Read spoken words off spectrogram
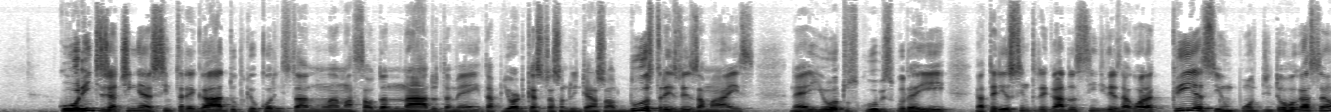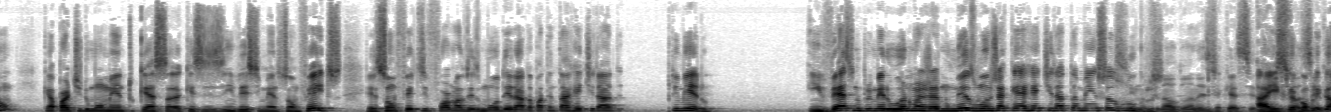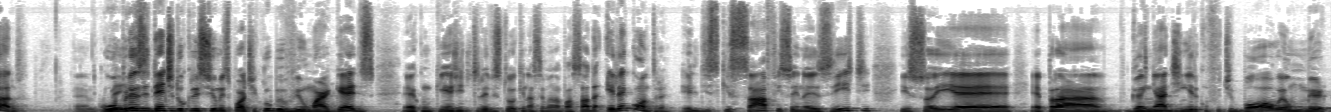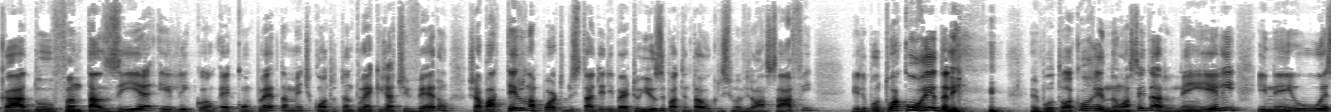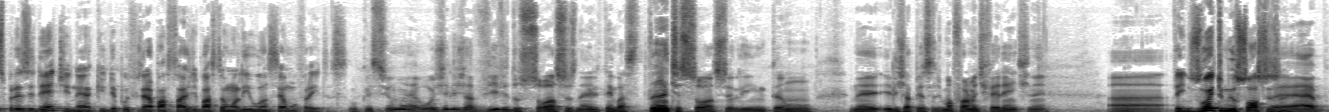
Corinthians já tinha se entregado, porque o Corinthians está num lamaçal danado também, está pior do que a situação do Internacional, duas, três vezes a mais, né? E outros clubes por aí já teriam se entregado assim de vez. Agora, cria-se um ponto de interrogação, que a partir do momento que, essa, que esses investimentos são feitos, eles são feitos de forma, às vezes, moderada para tentar retirar primeiro. Investe no primeiro ano, mas já, no mesmo ano já quer retirar também os seus Sim, no lucros. final do ano eles já querem se Aí fica complicado. É, O bem- presidente do Criciúma Esporte Clube, o Vilmar Guedes, é, com quem a gente entrevistou aqui na semana passada, ele é contra. Ele disse que SAF, isso aí não existe, isso aí é, é para ganhar dinheiro com futebol, é um mercado fantasia, ele é completamente contra. Tanto é que já tiveram, já bateram na porta do estádio Heriberto Wilson para tentar o Criciúma virar uma SAF, ele botou a correr dali. ele botou a correr, não aceitaram. Nem ele e nem o ex-presidente, né? Que depois fizeram a passagem de bastão ali, o Anselmo Freitas. O Criciúma, é- hoje ele já vive dos sócios, né? Ele tem bastante sócio ali, então né, ele já pensa de uma forma diferente, né? Ah, Tem 18 mil sócios, né? é,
